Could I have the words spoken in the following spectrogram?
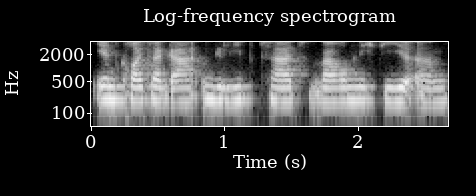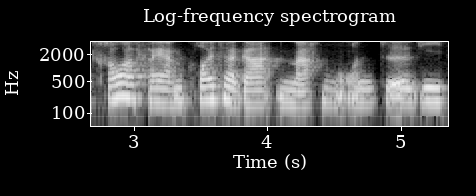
ihren Kräutergarten geliebt hat, warum nicht die ähm, Trauerfeier im Kräutergarten machen und äh, die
